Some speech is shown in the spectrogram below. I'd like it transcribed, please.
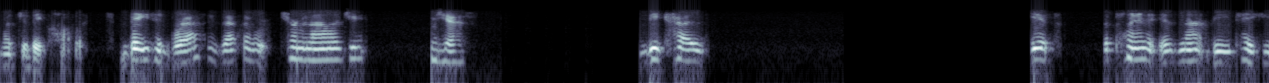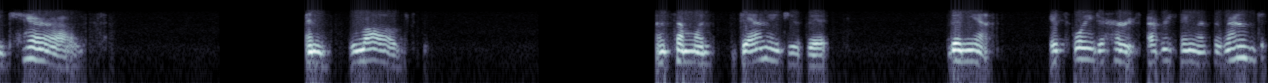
what do they call it? Bated breath. Is that the terminology? Yes. Because if the planet is not being taken care of and loved, and someone damages it, then yes, it's going to hurt everything that's around it.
